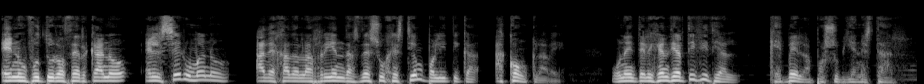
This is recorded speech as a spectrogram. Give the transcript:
En un futuro cercano, el ser humano ha dejado las riendas de su gestión política a Cónclave, una inteligencia artificial que vela por su bienestar.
